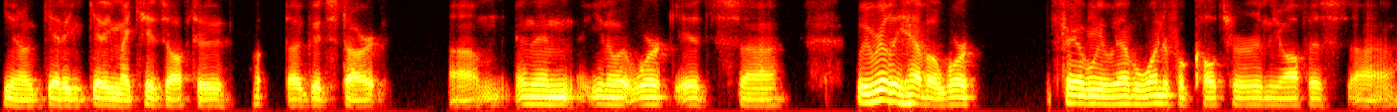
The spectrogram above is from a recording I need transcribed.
you know getting getting my kids off to a good start. Um, and then you know at work, it's uh, we really have a work family. We have a wonderful culture in the office. Uh,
